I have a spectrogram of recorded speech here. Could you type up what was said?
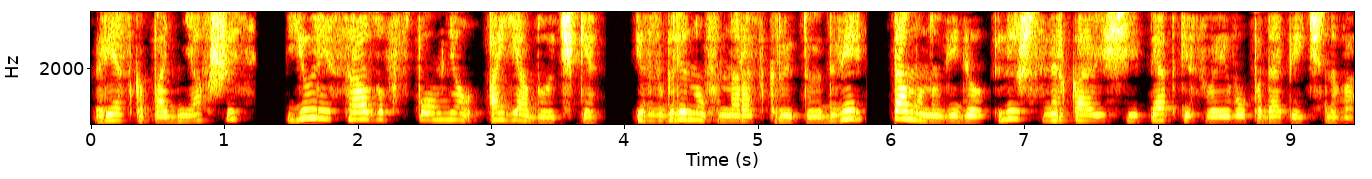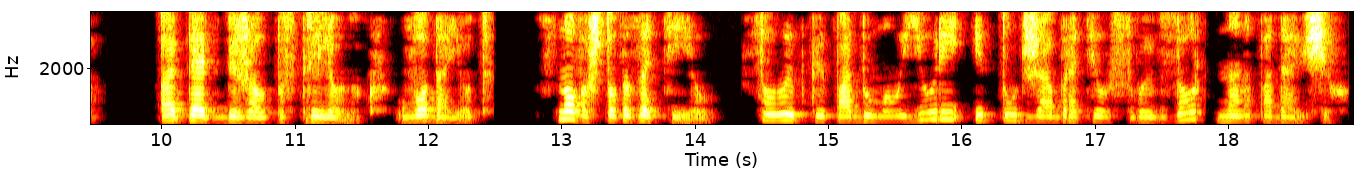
резко поднявшись, Юрий сразу вспомнил о яблочке и, взглянув на раскрытую дверь, там он увидел лишь сверкающие пятки своего подопечного. Опять сбежал постреленок. Во дает. Снова что-то затеял. С улыбкой подумал Юрий и тут же обратил свой взор на нападающих.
